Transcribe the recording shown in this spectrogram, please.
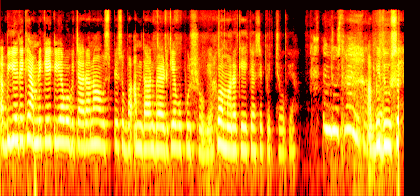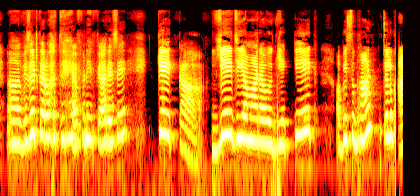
अभी ये देखे हमने केक लिया वो बेचारा ना उस पर सुबह अमदान बैठ गया वो खुश हो गया। तो हमारा केक ऐसे पिच हो गया। दूसरा अभी दूसरा विज़िट करवाते हैं अपने प्यारे से। केक का। ये जी हमारा हो गया केक। अभी सुबहान चलो आ,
